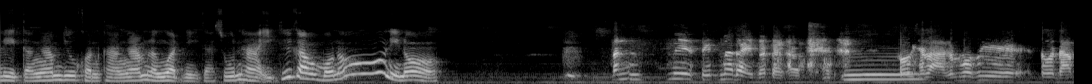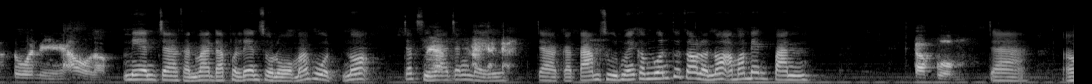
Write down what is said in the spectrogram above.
เลขก็งามอยู่ค่อนข้างงามละงวดนี่ก็ศูนย์หาอีกคือเก่าบ่เนาะนี่เนาะมันมีสิทธิ์เมื่อใดเมื่อแต่ครับอืมกองฉลากกันว่ามีตัวดับตัวนี่เท่าครับแม่นจ้าคันว่าดับเพิ่นเล่นโซโลมาพูดเนาะจักสิว่าจังใดจ้าก็ตามสูตรหวยคำนวณคือเก่าแล้วเนาะเอามาแบ่งปันครับผม จ้าเอา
